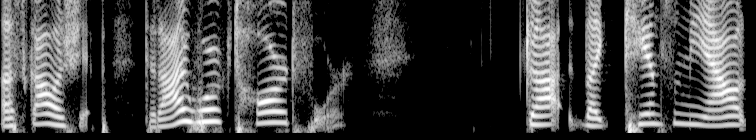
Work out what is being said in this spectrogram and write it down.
a scholarship that I worked hard for got, like, canceled me out,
